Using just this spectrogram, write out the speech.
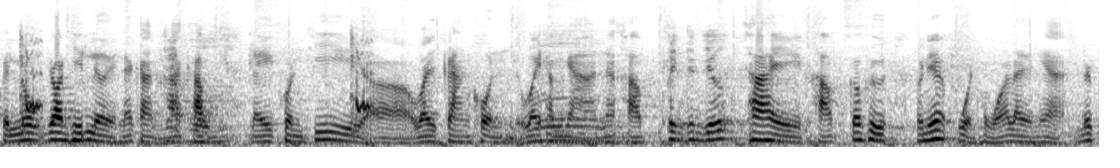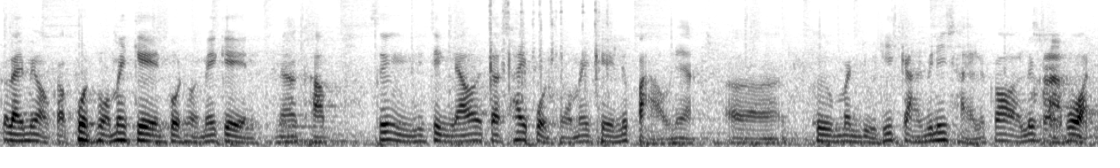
เป็นโรคยอดฮิตเลยแล้วกันครับนะครับผม ในคนที่เอ่อวัยกลางคนหรือวัยทำงานนะครับ เป็นกันเยอะ ใช่ครับก็คือวันเนี้ยปวดหัวอะไรเนี่ยนึกอะไรไม่ออกกับปวดหัวไมเกรนปวดหัวไมเกรนนะครับซึ่งจริงๆแล้วจะใช่ปวดหัวไมเกรนหรือเปล่าเนี่ยเอ่อคือมันอยู่ที่การวินิจฉัยแล้วก็เรื่องขคอรังบ ประวัติ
